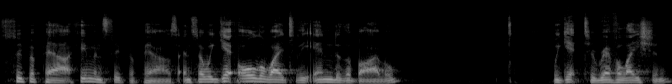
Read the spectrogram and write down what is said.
superpower, human superpowers. And so we get all the way to the end of the Bible we get to Revelation,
